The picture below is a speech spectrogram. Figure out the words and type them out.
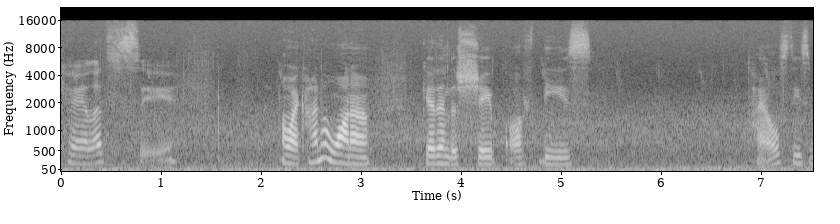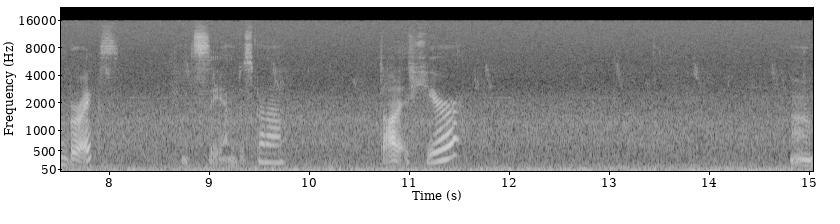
Okay, let's see. Oh, I kind of want to get in the shape of these tiles, these bricks. Let's see, I'm just gonna dot it here. Hmm,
